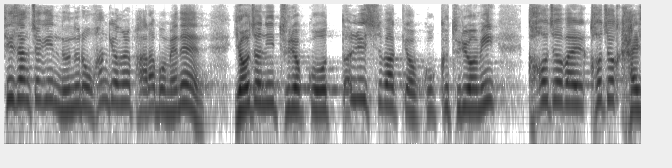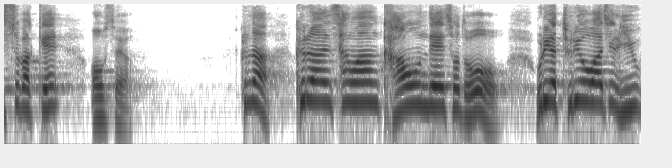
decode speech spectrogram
세상적인 눈으로 환경을 바라보면은 여전히 두렵고 떨릴 수밖에 없고 그 두려움이 커져갈, 커져갈 수밖에 없어요. 그러나 그러한 상황 가운데에서도 우리가 두려워하지 이유,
